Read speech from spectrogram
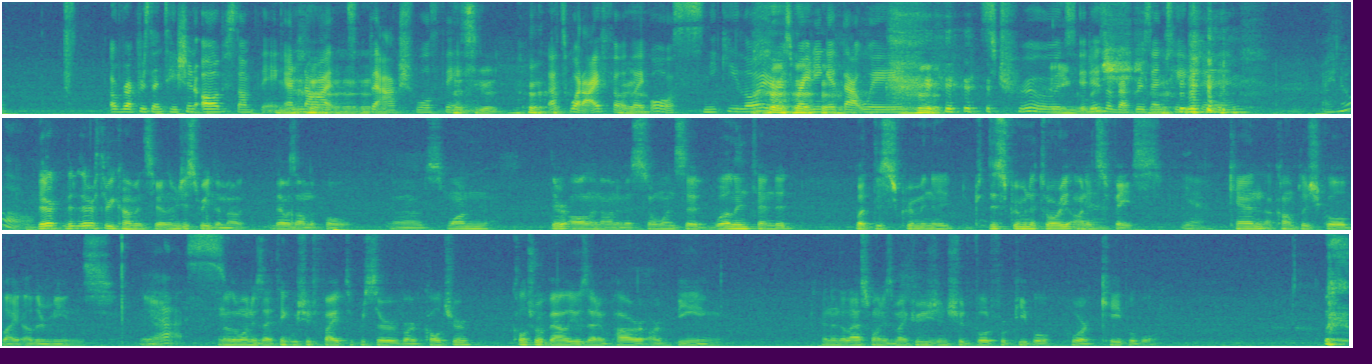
a representation of something and not the actual thing. that's good That's what I felt Yeah. like. Oh, sneaky lawyers writing it that way. It's true. It's, it is a representation. I know. there, there there are three comments here let me just read them out that was on the poll uh it's one they're all anonymous so one said well intended but discriminate discriminatory on its face yeah. can accomplish goal by other means yeah Yes. Another one is I think we should fight to preserve our culture, cultural values that empower our being. And then the last one is my region should vote for people who are capable.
